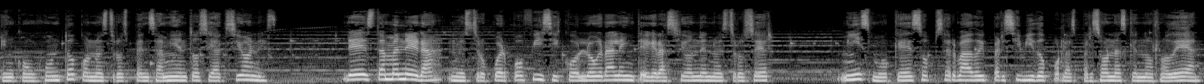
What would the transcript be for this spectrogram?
en conjunto con nuestros pensamientos y acciones. De esta manera, nuestro cuerpo físico logra la integración de nuestro ser, mismo que es observado y percibido por las personas que nos rodean,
